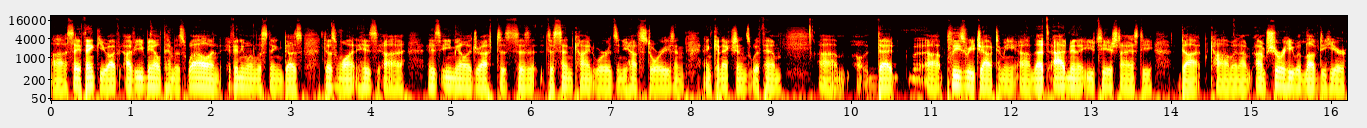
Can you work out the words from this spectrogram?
uh, say thank you. I've, I've emailed him as well, and if anyone listening does does want his uh, his email address to, to, to send kind words, and you have stories and, and connections with him, um, that uh, please reach out to me. Um, that's admin at uthdynasty.com, and I'm, I'm sure he would love to hear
